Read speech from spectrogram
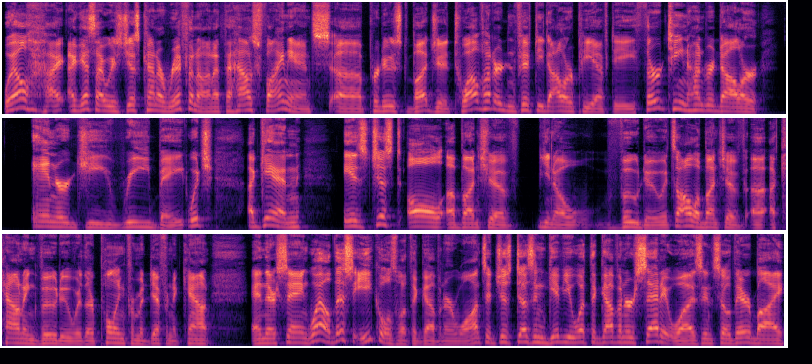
Well, I, I, guess I was just kind of riffing on it. The House Finance uh, produced budget twelve hundred and fifty dollar PFD, thirteen hundred dollar energy rebate, which again is just all a bunch of you know voodoo. It's all a bunch of uh, accounting voodoo where they're pulling from a different account and they're saying, well, this equals what the governor wants. It just doesn't give you what the governor said it was, and so thereby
